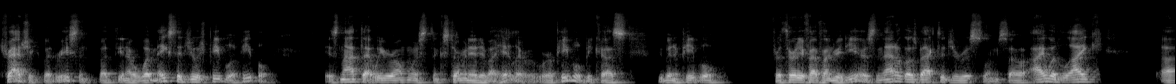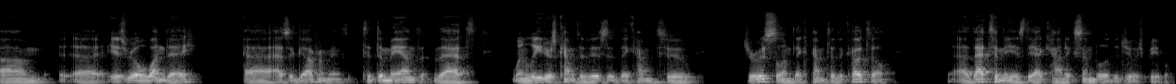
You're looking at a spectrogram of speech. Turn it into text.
Tragic, but recent. But you know, what makes the Jewish people a people is not that we were almost exterminated by Hitler. We're a people because we've been a people for 3,500 years, and that all goes back to Jerusalem. So I would like um, uh, Israel one day, uh, as a government, to demand that when leaders come to visit, they come to Jerusalem, they come to the Kotel. Uh, that to me is the iconic symbol of the Jewish people.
